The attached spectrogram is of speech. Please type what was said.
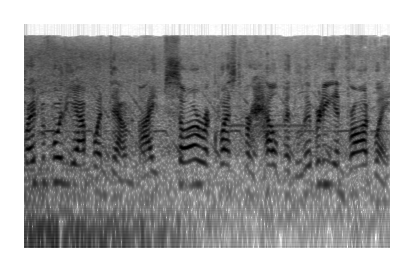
Right before the app went down, I saw a request for help at Liberty and Broadway.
